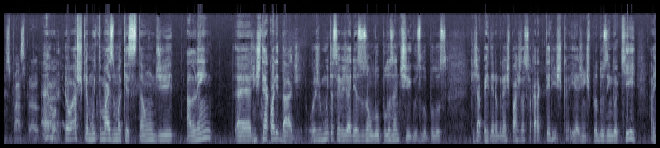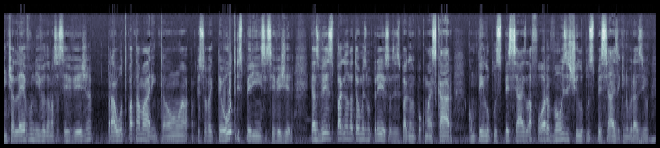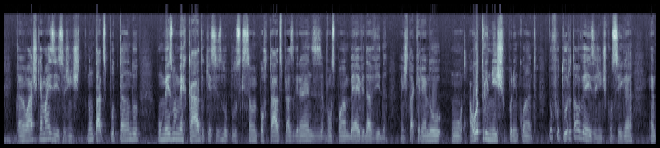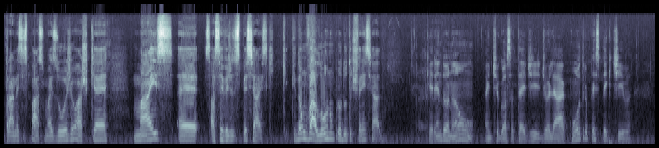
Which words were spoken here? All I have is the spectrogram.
espaço para. É, eu, acho que é muito mais uma questão de, além, é, a gente tem a qualidade. Hoje muitas cervejarias usam lúpulos antigos, lúpulos que já perderam grande parte da sua característica. E a gente produzindo aqui, a gente eleva o nível da nossa cerveja para outro patamar. Então a, a pessoa vai ter outra experiência cervejeira. E às vezes pagando até o mesmo preço, às vezes pagando um pouco mais caro. Como tem lúpulos especiais lá fora, vão existir lúpulos especiais aqui no Brasil. Então eu acho que é mais isso. A gente não está disputando o mesmo mercado que esses lúpulos que são importados para as grandes, vamos supor, Ambev da vida. A gente está querendo um outro nicho por enquanto. No futuro, talvez, a gente consiga entrar nesse espaço. Mas hoje eu acho que é mais é, as cervejas especiais, que, que, que dão valor num produto diferenciado. Querendo ou não, a gente gosta até de, de olhar com outra perspectiva.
